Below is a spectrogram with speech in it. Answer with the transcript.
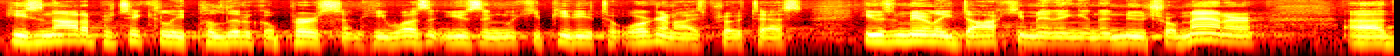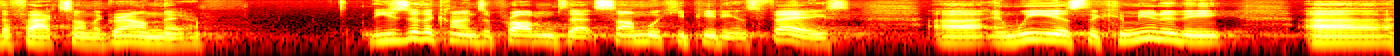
he's not a particularly political person. He wasn't using Wikipedia to organize protests. He was merely documenting in a neutral manner uh, the facts on the ground there. These are the kinds of problems that some Wikipedians face, uh, and we as the community uh,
